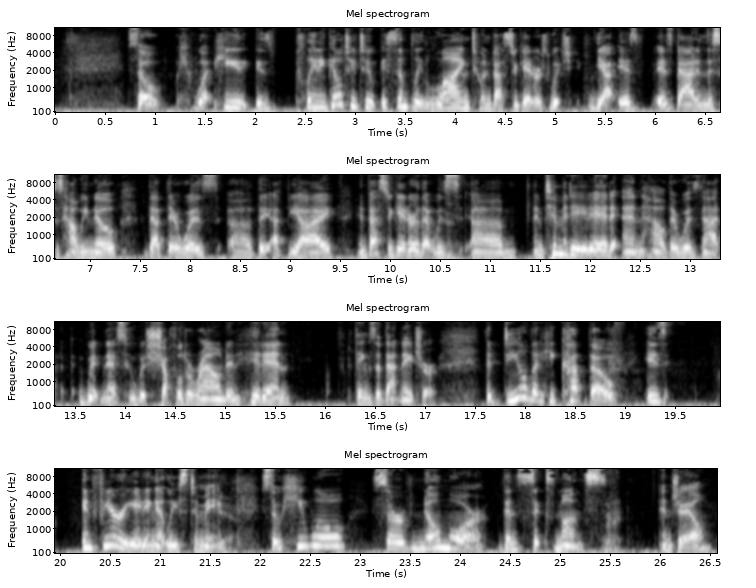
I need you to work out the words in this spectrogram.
So what he is pleading guilty to is simply lying to investigators, which yeah is is bad. And this is how we know that there was uh, the FBI investigator that was um, intimidated, and how there was that witness who was shuffled around and hidden, things of that nature. The deal that he cut though is infuriating, at least to me. Yeah. So he will serve no more than six months Right. in jail.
